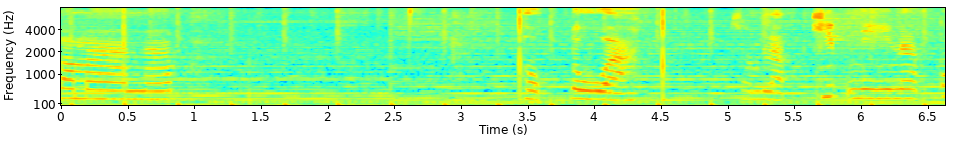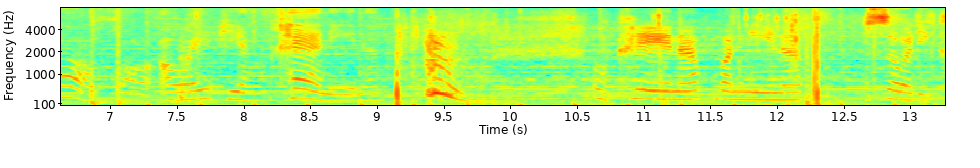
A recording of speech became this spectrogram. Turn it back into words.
ประมาณนะ 6 ตัวสำหรับคลิปนี้นะก็ขอเอาไว้เพียงแค่นี้นะ โอเคนะ วันนี้นะ สวัสดีค่ะ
